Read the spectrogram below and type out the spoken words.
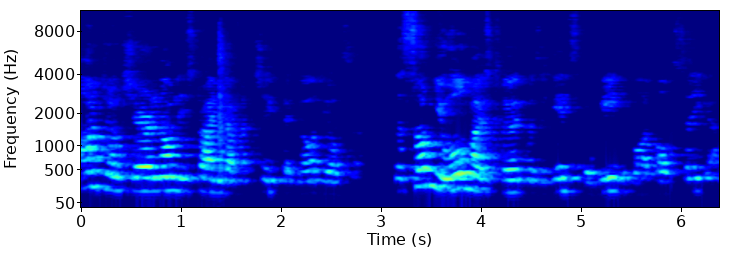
I'm John Sheridan, I'm the Australian Government Chief Technology Officer. The song you almost heard was Against the Wind by Bob Seger.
